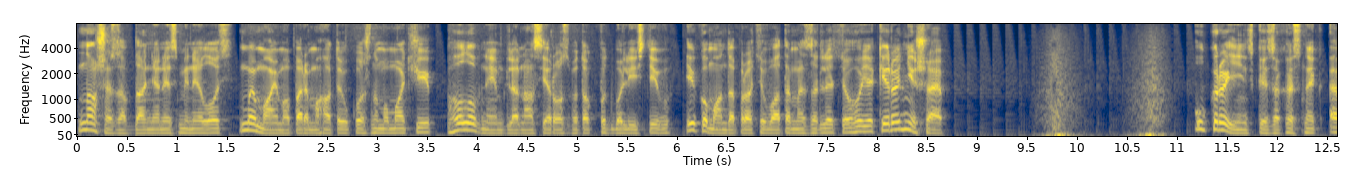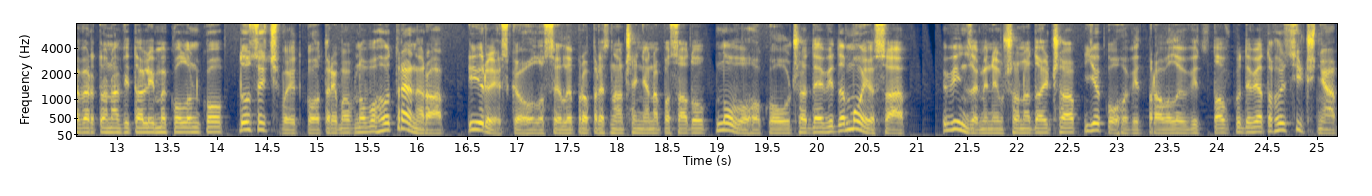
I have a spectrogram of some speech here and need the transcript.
Наше завдання не змінилось. Ми маємо перемагати у кожному матчі. Головним для нас є розвиток футболістів, і команда працюватиме задля цього, як і раніше. Український захисник Евертона Віталій Миколенко досить швидко отримав нового тренера. Іриски оголосили про призначення на посаду нового коуча Девіда Моєса. Він замінив Шона Дайча, якого відправили у відставку 9 січня.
